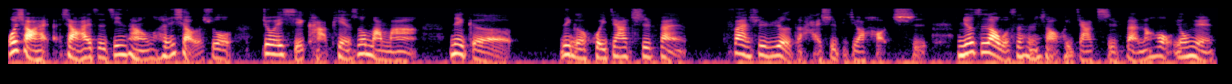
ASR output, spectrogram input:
我小孩小孩子经常很小的时候就会写卡片说，妈妈那个那个回家吃饭。饭是热的还是比较好吃，你就知道我是很少回家吃饭，然后永远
